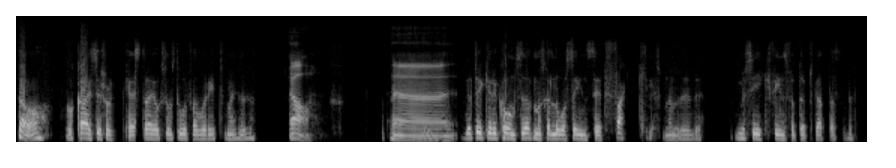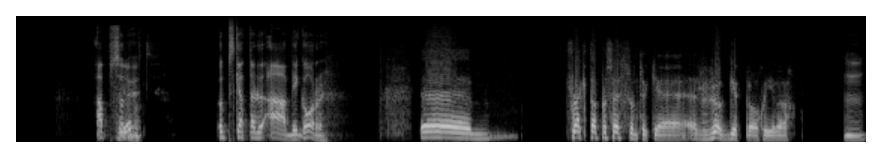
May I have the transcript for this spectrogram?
Ja, och Kaisers orkester är också en stor favorit för mig. Ja. Eh, Jag tycker det är konstigt att man ska låsa in sig i ett fack. Liksom. Det, det, musik finns för att uppskattas. Absolut. Uppskattar du Abigor? Eh, Fractal Procession tycker jag är ruggigt bra skiva. Mm.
